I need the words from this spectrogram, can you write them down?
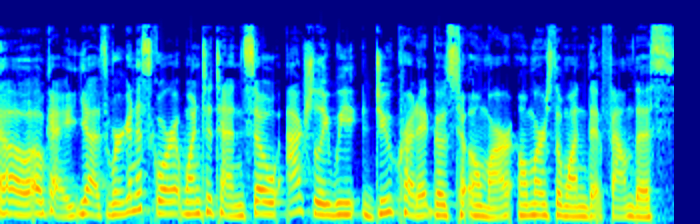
Oh, okay. Yes, we're going to score it 1 to 10. So actually, we do credit goes to Omar. Omar's the one that found this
